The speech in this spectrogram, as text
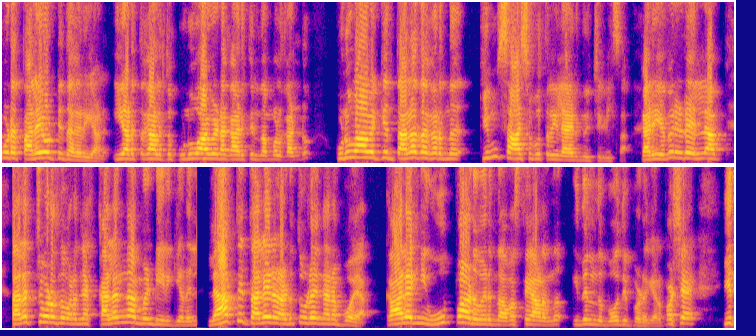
കൂടെ തലയോട്ടി തകരുകയാണ്. ഈ അടുത്ത കാലത്ത് കുണുവാവയുടെ കാര്യത്തിൽ നമ്മൾ കണ്ടു. കുണുവാവയ്ക്കും തല തകർന്ന് കിംസ് ആശുപത്രിയിലായിരുന്നു ചികിത്സ. കാര്യം ഇവരുടെ എല്ലാം തലച്ചോറെന്ന് പറഞ്ഞ കലങ്ങാൻ വേണ്ടിയിരിക്കുകയാണ്. ലാത്തി തലയുടെ അടുത്തൂടെ എങ്ങനെ പോയ? കലങ്ങി ഊപ്പാട് വരുന്ന അവസ്ഥയാണെന്ന് ഇതിൽ നിന്ന് ബോധ്യപ്പെടുകയാണ്. പക്ഷേ ഈ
